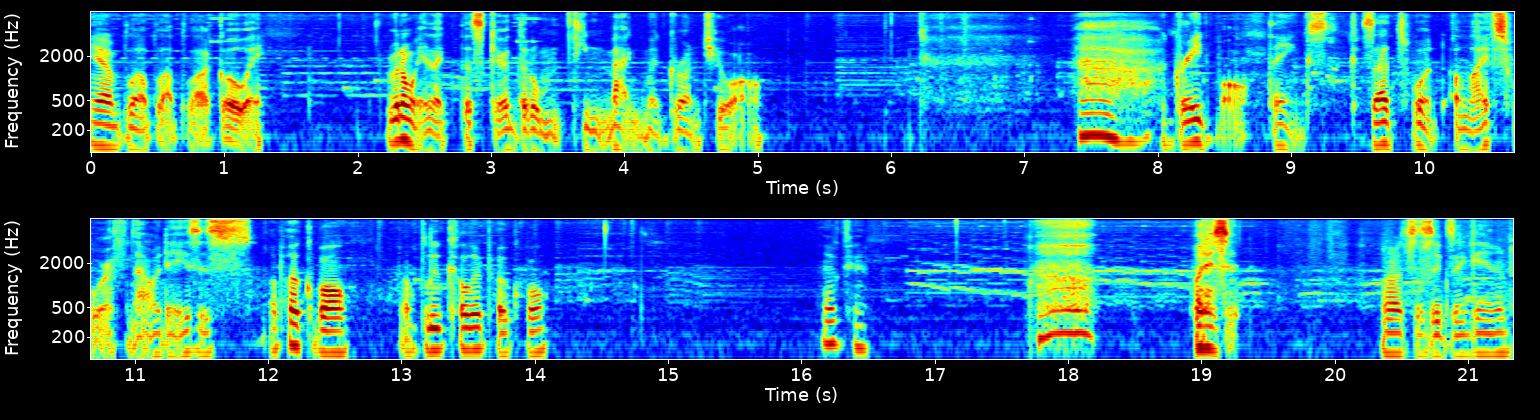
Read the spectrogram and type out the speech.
Yeah, blah, blah, blah. Go away. Run away like the scared little Team Magma grunt you all. A great ball, thanks. Because that's what a life's worth nowadays is a Pokeball. A blue colored Pokeball. Okay. what is it? Oh, it's a Zigzagoon.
